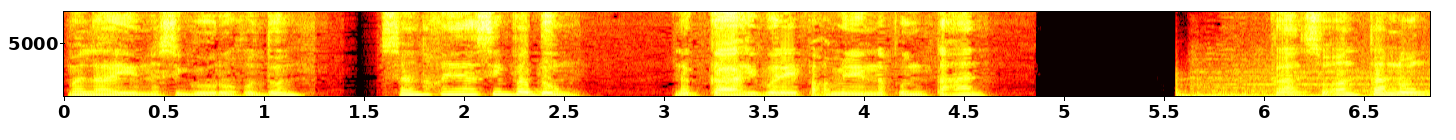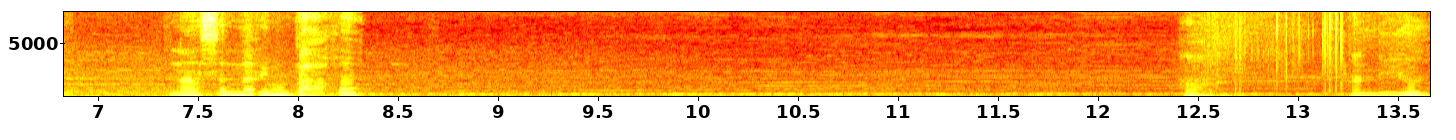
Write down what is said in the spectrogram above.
Malayo na siguro ko dun. Sana kaya si Badong? Nagkahiwalay pa kami ng napuntahan. Kaso ang tanong, nasan na rin ba ako? Ha? Ano yun?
